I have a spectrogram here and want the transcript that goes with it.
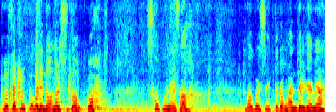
그것을 한꺼번에 넣어놓을 수도 없고 소분해서 먹을 수 있도록 만들려면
